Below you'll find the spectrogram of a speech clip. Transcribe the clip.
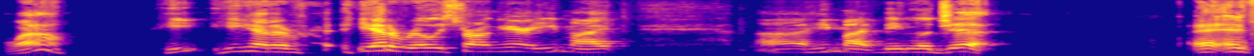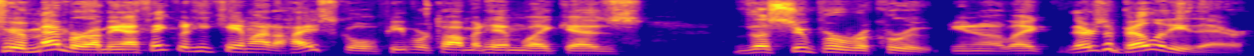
wow, he he had a he had a really strong year. He might uh, he might be legit. And if you remember, I mean, I think when he came out of high school, people were talking about him like as the super recruit. You know, like there's ability there.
